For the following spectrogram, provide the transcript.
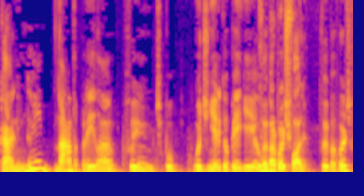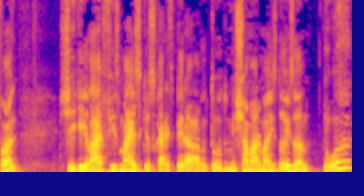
cara, nem ganhei nada pra ir lá. Foi, tipo, o dinheiro que eu peguei, eu... Foi para portfólio. foi pra portfólio. Cheguei lá, fiz mais do que os caras esperavam, tudo, me chamaram mais dois anos. Porra.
